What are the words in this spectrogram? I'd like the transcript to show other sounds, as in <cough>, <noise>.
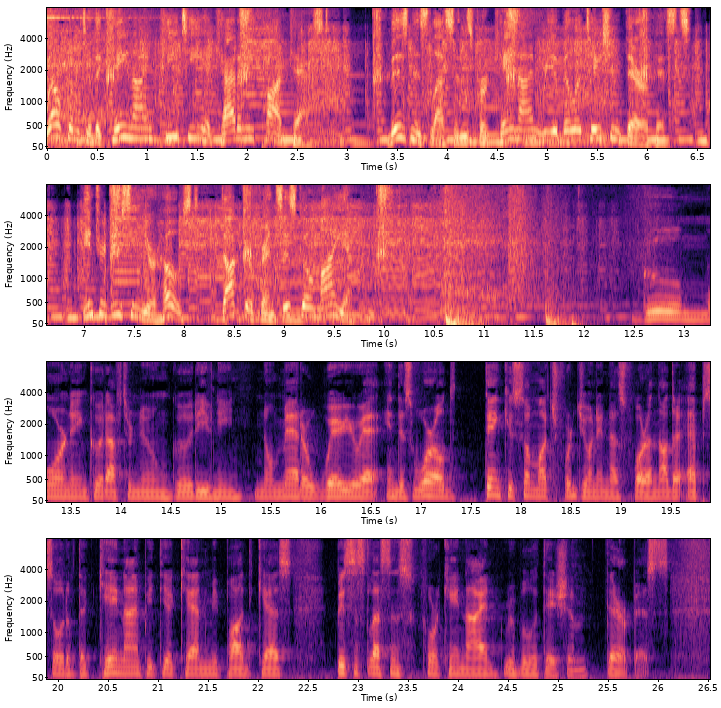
Welcome to the Canine PT Academy podcast. Business lessons for canine rehabilitation therapists. Introducing your host, Dr. Francisco Maia. Good morning, good afternoon, good evening, no matter where you're at in this world. Thank you so much for joining us for another episode of the Canine PT Academy podcast business lessons for canine rehabilitation therapists.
